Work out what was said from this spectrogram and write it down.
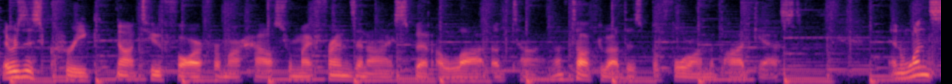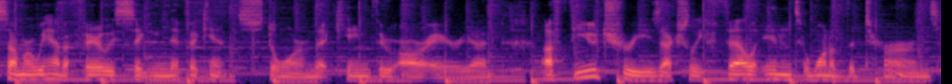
there was this creek not too far from our house where my friends and I spent a lot of time. I've talked about this before on the podcast. And one summer, we had a fairly significant storm that came through our area, and a few trees actually fell into one of the turns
